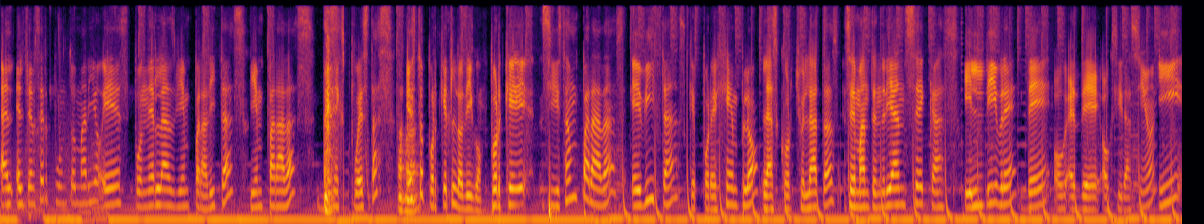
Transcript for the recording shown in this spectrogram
el, tercer punto, Mario, es ponerlas bien paraditas, bien paradas, bien expuestas. ¿Esto por qué te lo digo? Porque si están paradas, evitas que, por ejemplo, las corcholatas se mantendrían secas y libre de, de oxidación y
